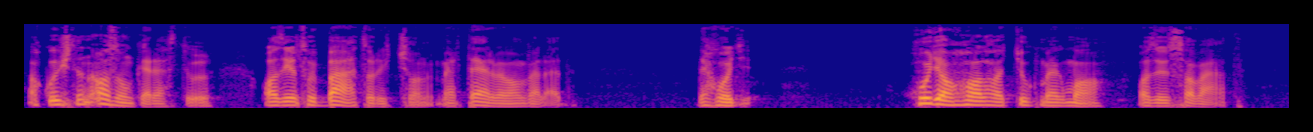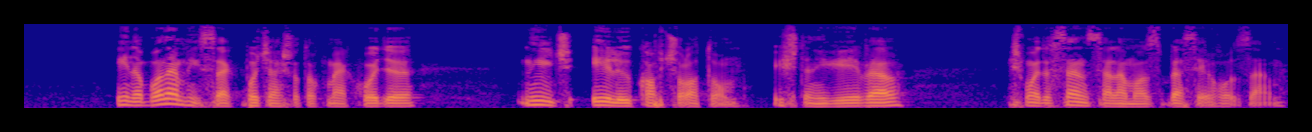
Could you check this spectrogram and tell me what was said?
akkor Isten azon keresztül Azért, hogy bátorítson, mert terve van veled. De hogy hogyan hallhatjuk meg ma az ő szavát? Én abban nem hiszek, bocsássatok meg, hogy nincs élő kapcsolatom Isten igével, és majd a Szent Szellem az beszél hozzám.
